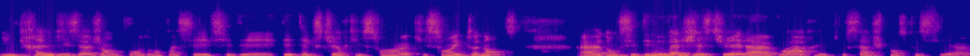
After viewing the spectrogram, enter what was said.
une crème visage en poudre. Enfin, c'est des, des, textures qui sont qui sont étonnantes. Euh, donc c'est des nouvelles gestuelles à avoir et tout ça, je pense que c'est euh,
